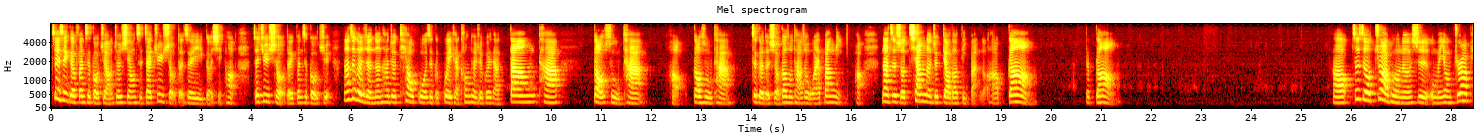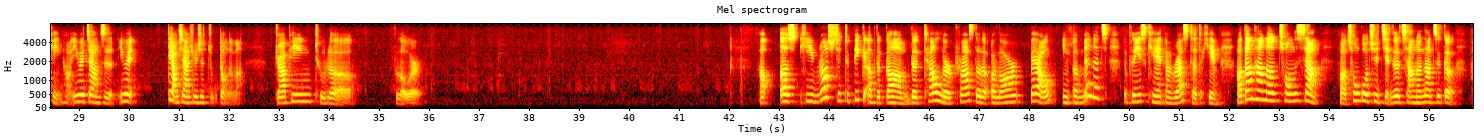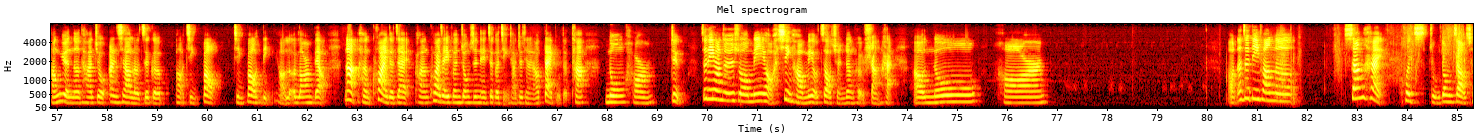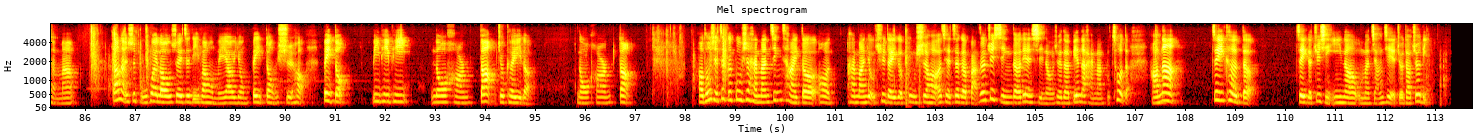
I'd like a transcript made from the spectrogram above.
这是一个分词构句啊，就是形容词在句首的这一个型哈，在句首的分词构句。那这个人呢，他就跳过这个柜台 counter 这柜台，当他告诉他。好，告诉他这个的时候，告诉他说：“我来帮你。”好，那这时候枪呢就掉到地板了。好，gun，the gun。好，这时候 drop 呢是我们用 dropping 哈，因为这样子，因为掉下去是主动的嘛，dropping to the floor。好 As he rushed to pick up the gun, the teller pressed the alarm bell. In a minute, the police came and arrested him. 好，当他呢冲向，好冲过去捡这个枪呢，那这个航员呢他就按下了这个啊警报警报铃，好了 alarm bell。那很快的在很快在一分钟之内，这个警察就前来要逮捕的他，no harm do。这地方就是说没有，幸好没有造成任何伤害。好，no harm。好，那这地方呢，伤害会主动造成吗？当然是不会喽。所以这地方我们要用被动式哈，被动 B P P，no harm done 就可以了。no harm done。好，同学，这个故事还蛮精彩的哦，还蛮有趣的一个故事哈，而且这个把这个句型的练习呢，我觉得编的还蛮不错的。好，那这一课的这个句型一呢，我们讲解就到这里。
